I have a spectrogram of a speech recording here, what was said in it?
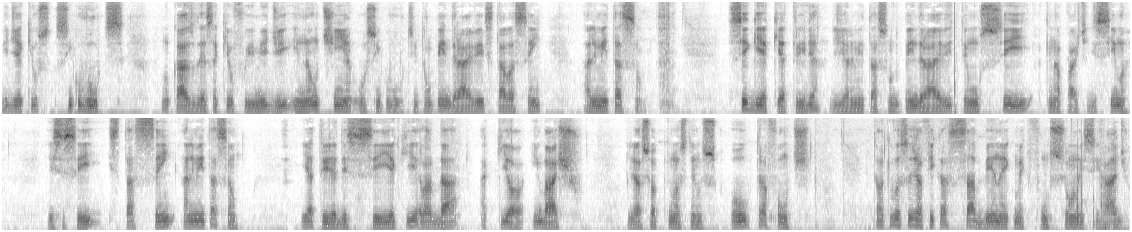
medir aqui os 5 volts. No caso dessa aqui eu fui medir e não tinha os 5 volts, então o pendrive estava sem alimentação. Segui aqui a trilha de alimentação do pendrive, tem um CI aqui na parte de cima. Esse CI está sem alimentação. E a trilha desse CI aqui, ela dá aqui ó, embaixo Olha só que nós temos outra fonte. Então aqui você já fica sabendo aí como é que funciona esse rádio.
